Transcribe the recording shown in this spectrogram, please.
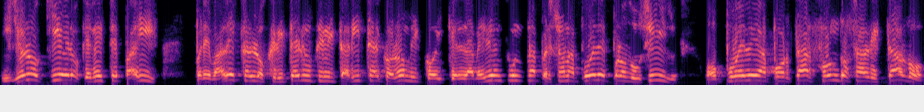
y yo no quiero que en este país prevalezcan los criterios utilitaristas económicos y que en la medida en que una persona puede producir o puede aportar fondos al Estado,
